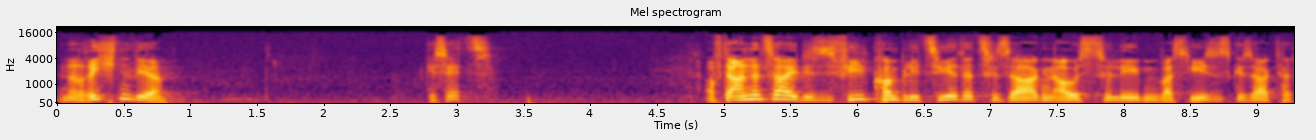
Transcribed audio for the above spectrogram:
Und dann richten wir Gesetz. Auf der anderen Seite ist es viel komplizierter zu sagen, auszuleben, was Jesus gesagt hat.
